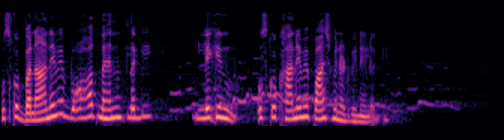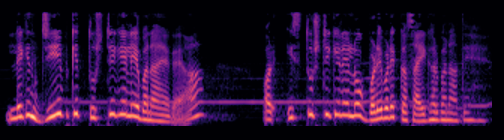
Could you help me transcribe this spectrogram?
उसको बनाने में बहुत मेहनत लगी, लेकिन उसको खाने में पाँच मिनट भी नहीं लगे। लेकिन जीव की तुष्टि के लिए बनाया गया, और इस तुष्टि के लिए लोग बड़े बड़े कसाई घर बनाते हैं।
